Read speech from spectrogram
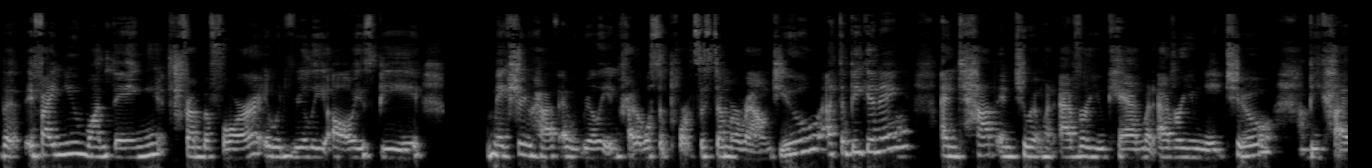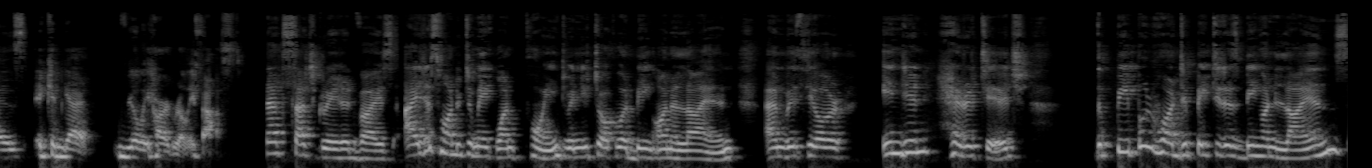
that if I knew one thing from before, it would really always be make sure you have a really incredible support system around you at the beginning and tap into it whenever you can, whenever you need to, because it can get really hard really fast. That's such great advice. I just wanted to make one point when you talk about being on a lion and with your Indian heritage, the people who are depicted as being on lions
